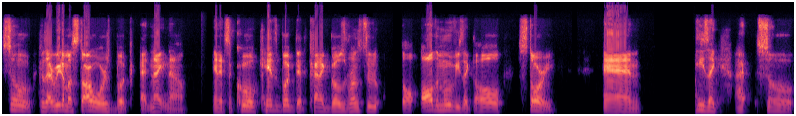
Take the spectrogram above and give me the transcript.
so because I read him a Star Wars book at night now, and it's a cool kids book that kind of goes runs through all, all the movies, like the whole story, and. He's like, I, so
